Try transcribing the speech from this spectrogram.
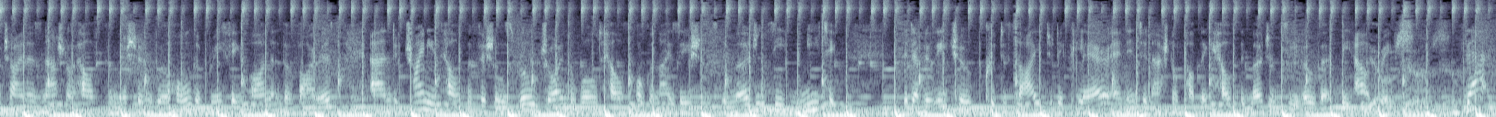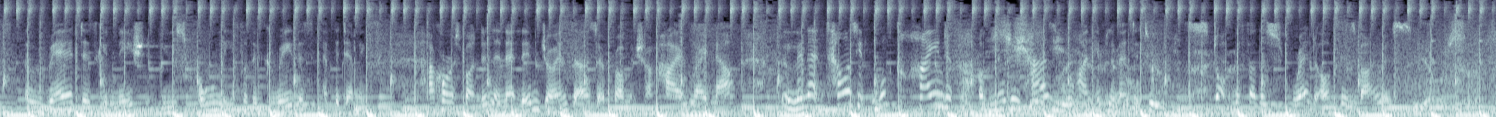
China's National Health Commission will hold a briefing on the virus, and Chinese health officials will join the World Health Organization's emergency meeting. The WHO could decide to declare an international public health emergency over the outbreak. That's a rare designation used only for the gravest epidemics. Our correspondent Lynette Lim joins us from Shanghai right now. Lynette, tell us what kind of measures has Wuhan implemented to stop the further spread of this virus?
